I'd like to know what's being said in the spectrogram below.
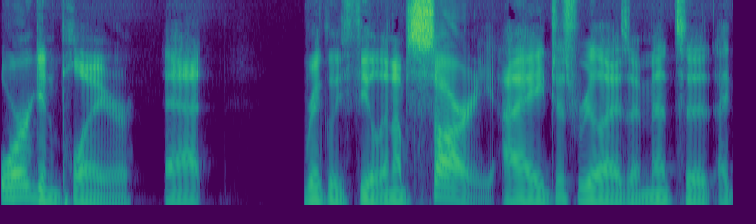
organ player at Wrigley Field. And I'm sorry, I just realized I meant to I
